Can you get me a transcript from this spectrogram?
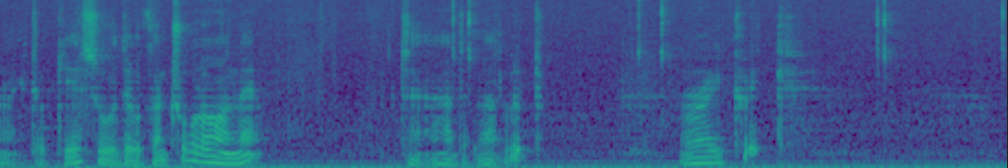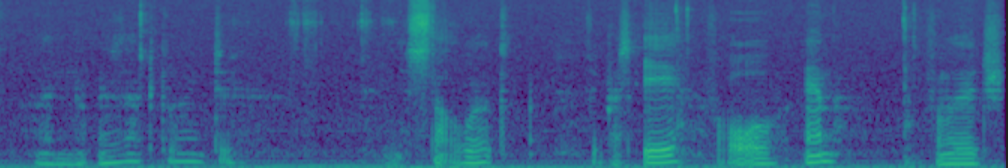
Right okay so do a control on that to add that loop. Right click and is that going to start work? If so press A for all M for merge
